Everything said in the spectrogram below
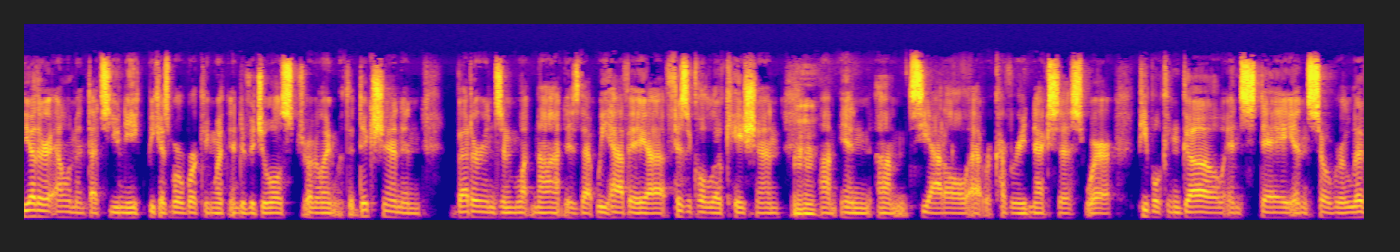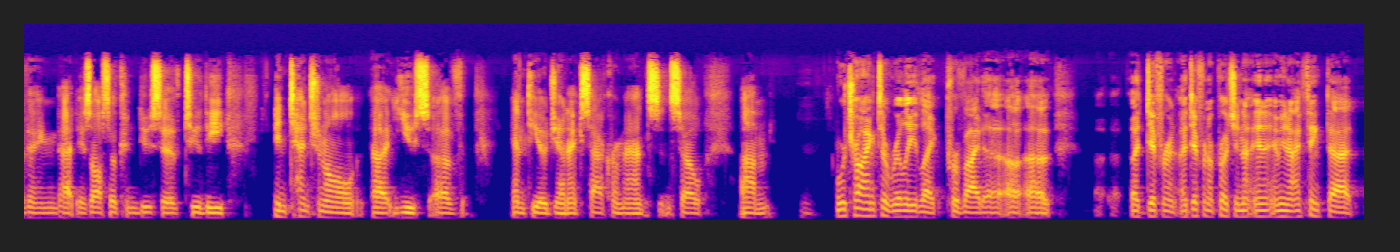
the other element that's unique because we're working with individuals struggling with addiction and veterans and whatnot is that we have a, uh, physical location mm-hmm. um, in um, Seattle at Recovery Nexus where people can go and stay in sober living that is also conducive to the intentional uh, use of entheogenic sacraments. And so um, we're trying to really like provide a, a, a different a different approach. And, and, I mean, I think that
